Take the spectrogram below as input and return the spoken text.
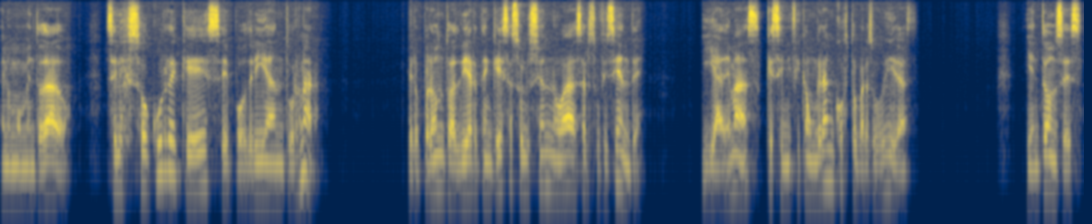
En un momento dado, se les ocurre que se podrían turnar, pero pronto advierten que esa solución no va a ser suficiente y además que significa un gran costo para sus vidas. Y entonces,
